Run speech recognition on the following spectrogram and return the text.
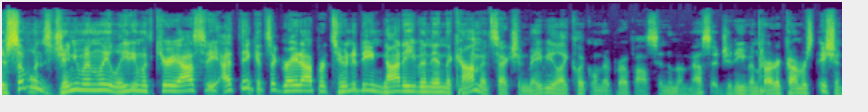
If someone's genuinely leading with curiosity, I think it's a great opportunity, not even in the comment section, maybe like click on their profile, send them a message and even start a conversation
